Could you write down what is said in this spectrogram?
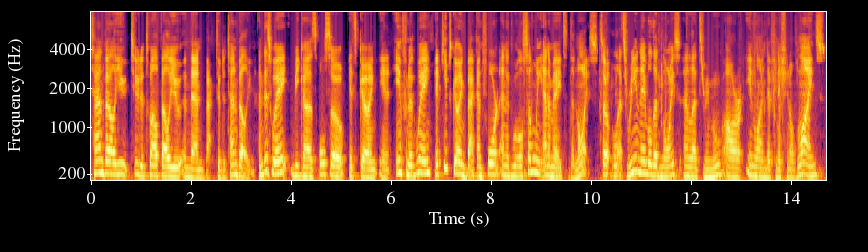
10 value to the 12 value and then back to the 10 value. And this way, because also it's going in an infinite way, it keeps going back and forth and it will suddenly animate the noise. So let's re-enable that noise and let's remove our inline definition of lines.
